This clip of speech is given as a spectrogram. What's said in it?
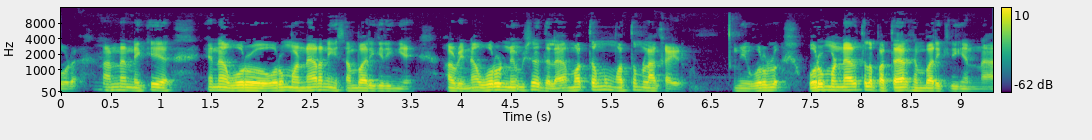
கூட. அன்னன்னைக்கு என்ன ஒரு ஒரு மணி நேரம் நீங்கள் சம்பாதிக்கிறீங்க அப்படின்னா ஒரு நிமிஷத்தில் மொத்தமும் மொத்தம் லாக் ஆகிடும் நீங்கள் ஒரு ஒரு மணி நேரத்தில் பத்தாயிரம் சம்பாதிக்கிறீங்கன்னா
